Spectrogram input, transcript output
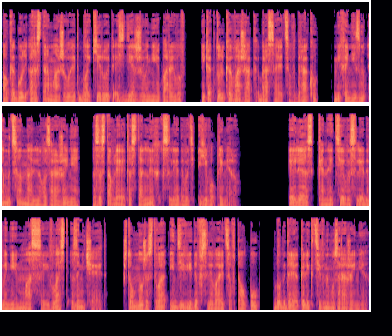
Алкоголь растормаживает, блокирует сдерживание порывов, и как только вожак бросается в драку, механизм эмоционального заражения заставляет остальных следовать его примеру. Элиас Канетти в исследовании «Масса и власть» замечает, что множество индивидов сливается в толпу благодаря коллективному заражению.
